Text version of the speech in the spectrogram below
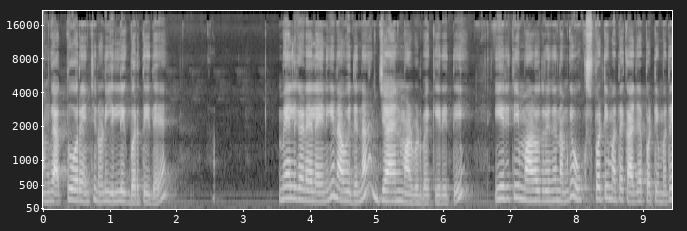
ನಮಗೆ ಹತ್ತುವರೆ ಇಂಚು ನೋಡಿ ಇಲ್ಲಿಗೆ ಬರ್ತಿದೆ. ಮೇಲ್ಗಡೆ ಲೈನ್ಗೆ ನಾವು ಇದನ್ನು ಜಾಯಿನ್ ಮಾಡಿಬಿಡ್ಬೇಕು ಈ ರೀತಿ. ಈ ರೀತಿ ಮಾಡೋದ್ರಿಂದ ನಮಗೆ ಉಕ್ಸ್ಪಟ್ಟಿ ಮತ್ತು ಕಾಜಾಪಟ್ಟಿ ಮತ್ತು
